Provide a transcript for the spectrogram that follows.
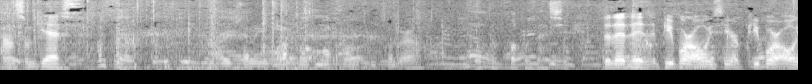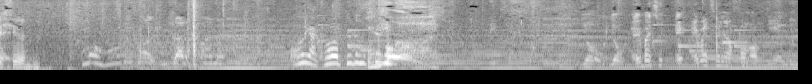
Found some guests. Bro. What the fuck was that shit? The, the, the, the people are always here. People are always here. Oh, yeah, come up to them shit. Yo, yo, everybody, take, everybody turn your phone off D DND.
